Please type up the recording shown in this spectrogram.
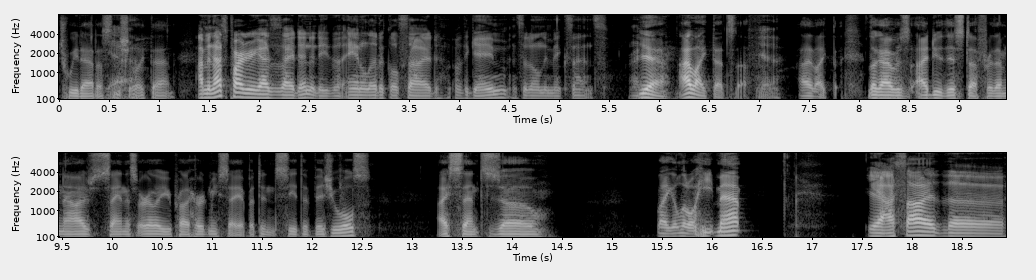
tweet at us and shit like that. I mean, that's part of your guys' identity, the analytical side of the game, is it only makes sense. Right? Yeah, I like that stuff. Yeah. I like that. Look, I was I do this stuff for them now. I was saying this earlier. You probably heard me say it, but didn't see the visuals. I sent Zoe like a little heat map. Yeah, I saw the.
